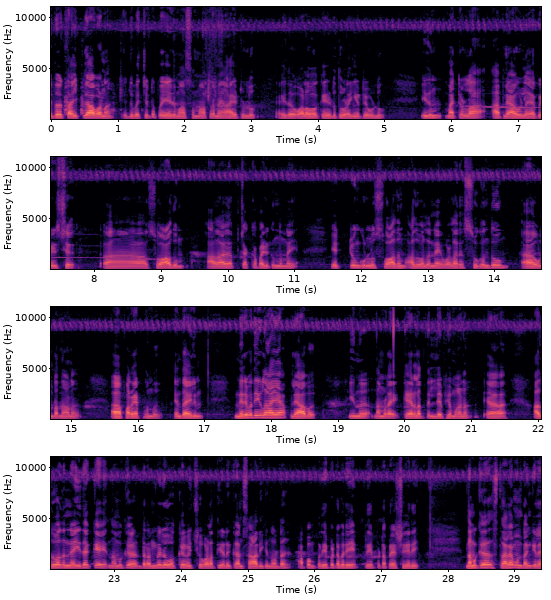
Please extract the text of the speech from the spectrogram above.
ഇത് ടൈപ്പ് പ്ലാവാണ്. ഇത് വെച്ചിട്ടിപ്പോൾ ഏഴ് മാസം മാത്രമേ ആയിട്ടുള്ളൂ. ഇത് വളമൊക്കെ എടുത്തു തുടങ്ങിയിട്ടേ ഉള്ളൂ. ഇതും മറ്റുള്ള പ്ലാവുകളെ അപേക്ഷിച്ച് സ്വാദും അതായത് ചക്ക പഴുക്കുന്നുണ്ടെങ്കിൽ ഏറ്റവും കൂടുതൽ സ്വാദും അതുപോലെ തന്നെ വളരെ സുഗന്ധവും ഉണ്ടെന്നാണ് പറയപ്പെടുന്നത്. എന്തായാലും നിരവധികളായ പ്ലാവ് ഇന്ന് നമ്മുടെ കേരളത്തിൽ ലഭ്യമാണ്. അതുപോലെ തന്നെ ഇതൊക്കെ നമുക്ക് ഡ്രമ്മിലും ഒക്കെ വെച്ച് വളർത്തിയെടുക്കാൻ സാധിക്കുന്നുണ്ട്. അപ്പം പ്രിയപ്പെട്ടവരെ പ്രിയപ്പെട്ട പ്രേക്ഷകരെ നമുക്ക് സ്ഥലമുണ്ടെങ്കിൽ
